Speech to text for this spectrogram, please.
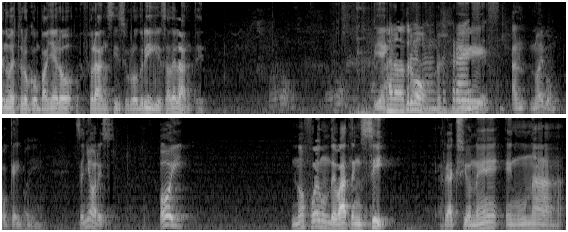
nuestro compañero Francis Rodríguez. Adelante. Bien. Ah, no, otro Adelante, bombo. Francis. Eh, al- no hay bomba. Ok. Señores, hoy no fue un debate en sí. Reaccioné en una,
